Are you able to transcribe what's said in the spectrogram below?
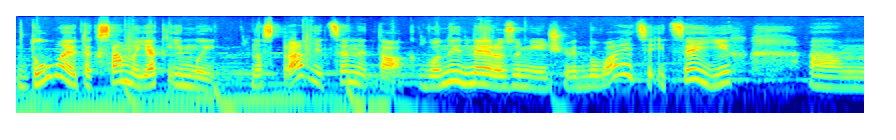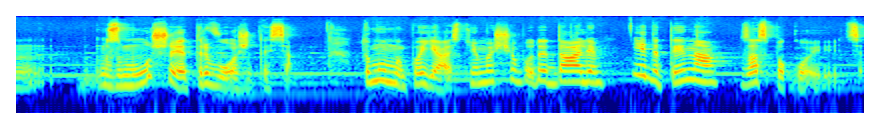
думають так само, як і ми. Насправді це не так. Вони не розуміють, що відбувається, і це їх е, змушує тривожитися. Тому ми пояснюємо, що буде далі, і дитина заспокоюється.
